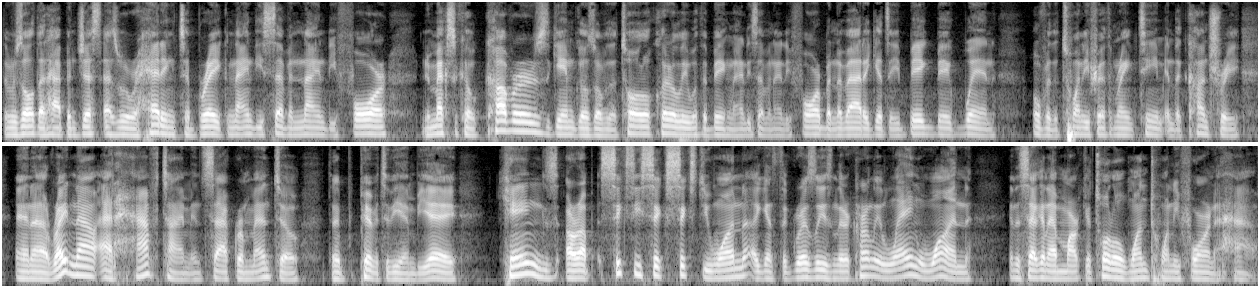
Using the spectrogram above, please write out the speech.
the result that happened just as we were heading to break 97 94. New Mexico covers. The game goes over the total, clearly with it being 97 94, but Nevada gets a big, big win over the 25th ranked team in the country. And uh, right now at halftime in Sacramento, to pivot to the NBA, Kings are up 66 61 against the Grizzlies, and they're currently laying one in the second half market, total 124 and a half.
